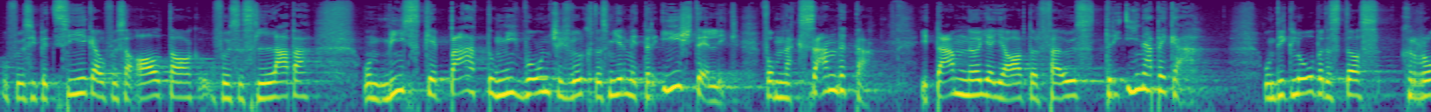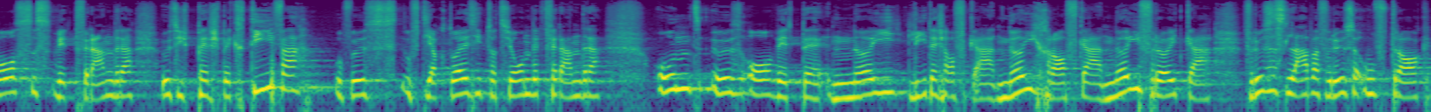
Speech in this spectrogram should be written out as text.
auf unsere Beziehungen, auf unseren Alltag, auf unser Leben. Und mein Gebet und mein Wunsch ist wirklich, dass wir mit der Einstellung einem Gesendeten in diesem neuen Jahr dürfen uns hineinbegeben und ich glaube, dass das Grosses wird verändern. Unsere Perspektive auf, uns, auf die aktuelle Situation wird verändern. Und uns auch wird eine neue Leidenschaft geben, neue Kraft geben, neue Freude geben für unser Leben, für unseren Auftrag.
